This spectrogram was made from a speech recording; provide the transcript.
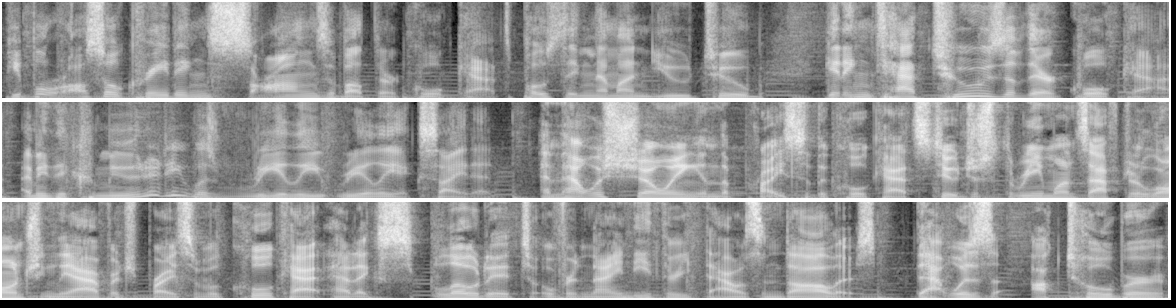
People were also creating songs about their cool cats, posting them on YouTube, getting tattoos of their cool cat. I mean, the community was really, really excited. And that was showing in the price of the cool cats, too. Just three months after launching, the average price of a cool cat had exploded to over $93,000. That was October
